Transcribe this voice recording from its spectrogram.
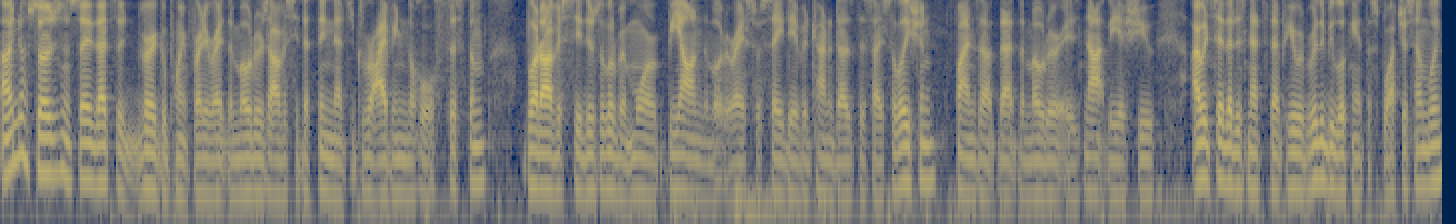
Uh, no, so I was just going to say that's a very good point, Freddy, right? The motor is obviously the thing that's driving the whole system, but obviously there's a little bit more beyond the motor, right? So, say David kind of does this isolation, finds out that the motor is not the issue. I would say that his next step here would really be looking at the splutch assembly,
